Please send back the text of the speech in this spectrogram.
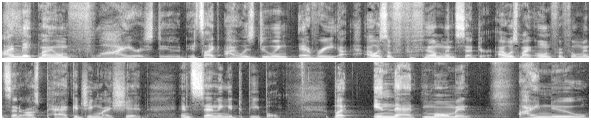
I make my own flyers, dude. It's like I was doing every. I- I was a fulfillment center. I was my own fulfillment center. I was packaging my shit and sending it to people. But in that moment, I knew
